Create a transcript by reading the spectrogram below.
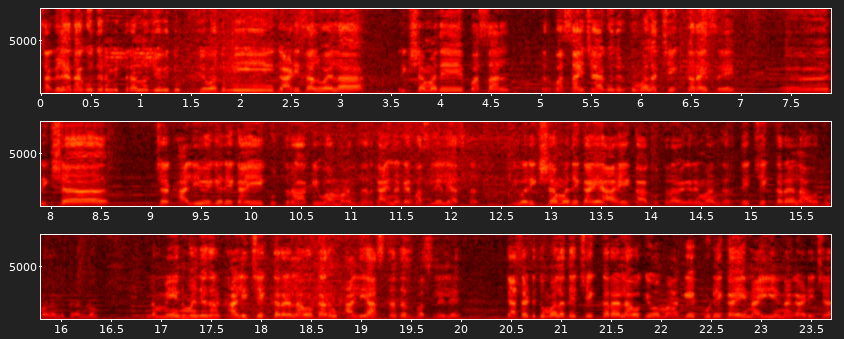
सगळ्यात अगोदर मित्रांनो जेव्हा तु- जेव्हा तुम्ही गाडी चालवायला रिक्षामध्ये बसाल तर बसायच्या अगोदर तुम्हाला चेक करायचं आहे रिक्षाच्या खाली वगैरे काही कुत्रा किंवा मांजर काही ना काही बसलेले असतात किंवा रिक्षामध्ये काही आहे का कुत्रा वगैरे मांजर ते चेक करायला हवं तुम्हाला मित्रांनो. मेन म्हणजे तर खाली चेक करायला हवं कारण खाली असतातच बसलेले त्यासाठी तुम्हाला ते चेक करायला हवं किंवा मागे पुढे काही नाही आहे ना गाडीच्या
